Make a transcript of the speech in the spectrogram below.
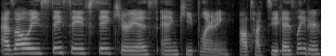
As always, stay safe, stay curious, and keep learning. I'll talk to you guys later.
